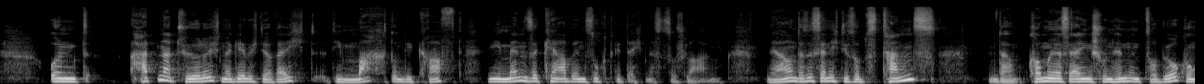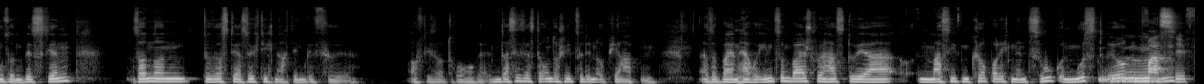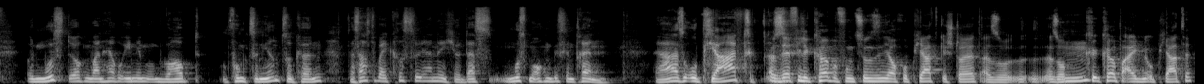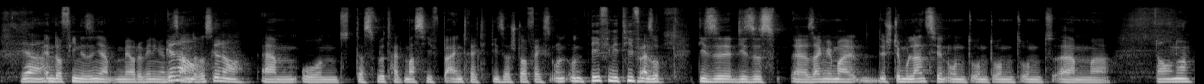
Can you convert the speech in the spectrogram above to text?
und hat natürlich, und da gebe ich dir recht, die Macht und die Kraft, eine immense Kerbe ins Suchtgedächtnis zu schlagen. Ja, und das ist ja nicht die Substanz, da kommen wir jetzt ja eigentlich schon hin zur Wirkung so ein bisschen, sondern du wirst ja süchtig nach dem Gefühl auf dieser Droge. Und das ist jetzt der Unterschied zu den Opiaten. Also beim Heroin zum Beispiel hast du ja einen massiven körperlichen Entzug und musst irgendwann Massiv. und musst irgendwann Heroin nehmen, um überhaupt funktionieren zu können. Das hast du bei Crystal ja nicht. Und das muss man auch ein bisschen trennen. Ja, also Opiat, Also sehr viele Körperfunktionen sind ja auch Opiat gesteuert, also, also k- körpereigene Opiate. Mhm. Ja. Endorphine sind ja mehr oder weniger nichts Genau, anderes. genau. Ähm, und das wird halt massiv beeinträchtigt, dieser Stoffwechsel. Und, und Mhm. definitiv, also diese, dieses, äh, sagen wir mal, Stimulantien und, und, und, und ähm, äh, Downer,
